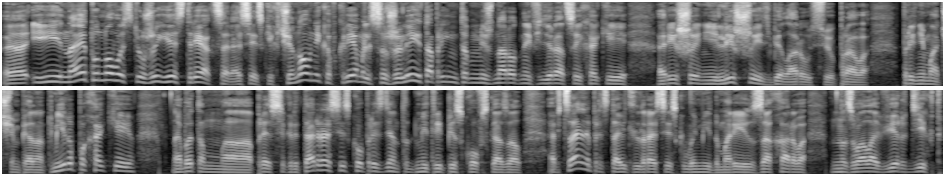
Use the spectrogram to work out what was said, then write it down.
Э, и на эту новость уже есть реакция российских чиновников. Кремль сожалеет о принятом Международной Федерацией хоккея решении лишить Белоруссию права принимать чемпионат мира по хоккею. Об этом э, пресс-секретарь российского президента Дмитрий Песков сказал. Официальный представитель российского МИДа Мария Захарова назвала вердикт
